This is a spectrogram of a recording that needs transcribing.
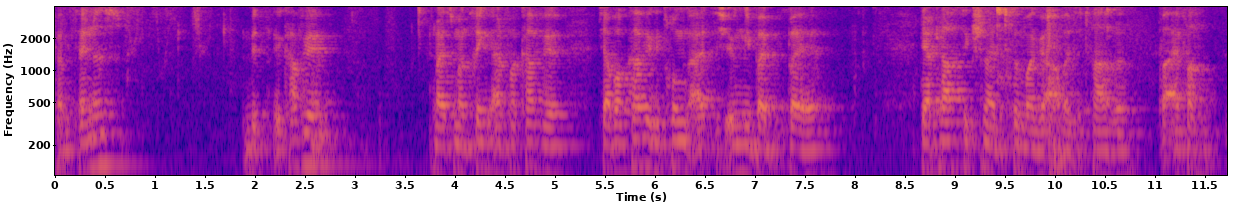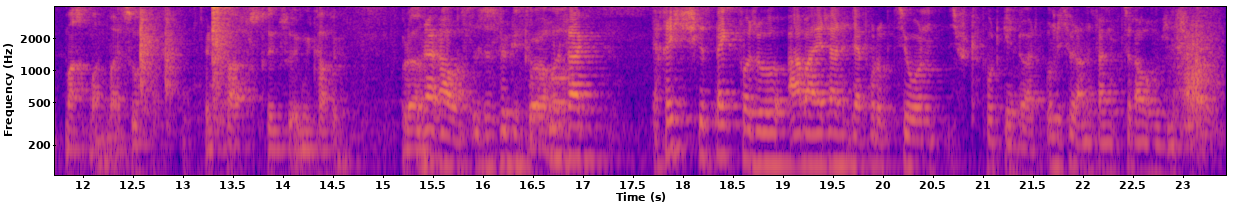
beim Tennis mit Kaffee, weißt du, man trinkt einfach Kaffee. Ich habe auch Kaffee getrunken, als ich irgendwie bei, bei der Plastikschneidefirma gearbeitet habe. War einfach, macht man, weißt du. Wenn du schaffst, trinkst du irgendwie Kaffee. Oder, Oder raus. Es ist wirklich so. Und raus. sagst, richtig Respekt vor so Arbeitern in der Produktion. Ich würde kaputt gehen dort. Und ich würde anfangen zu rauchen wie ein Schwein.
